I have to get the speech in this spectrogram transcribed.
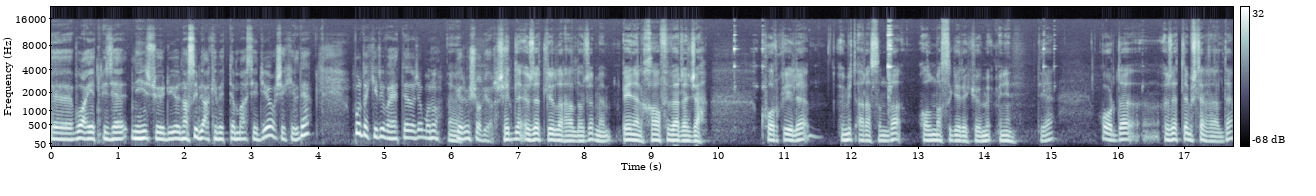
E, bu ayet bize neyi söylüyor? Nasıl bir akıbetten bahsediyor o şekilde. Buradaki rivayetlerde hocam onu Evet. görmüş oluyoruz. Şeyde özetliyorlar halde hocam. Beynel hafi ve reca. Korku ile ümit arasında olması gerekiyor müminin diye. Orada e, özetlemişler herhalde.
